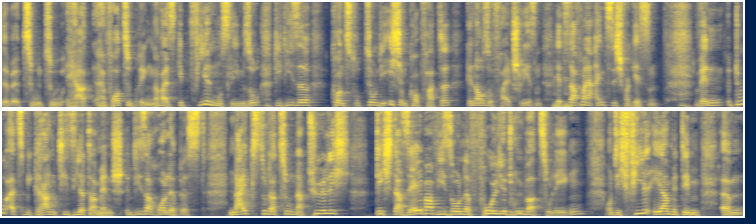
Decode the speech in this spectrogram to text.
äh, zu, zu her, hervorzubringen. Ne? Weil es gibt vielen Muslimen so, die diese Konstruktion, die ich im Kopf hatte, genauso falsch lesen. Jetzt darf man ja eins nicht vergessen. Wenn du als migrantisierter Mensch in dieser Rolle bist, neigst du dazu natürlich, dich da selber wie so eine Folie drüber zu legen und dich viel eher mit dem, ähm,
